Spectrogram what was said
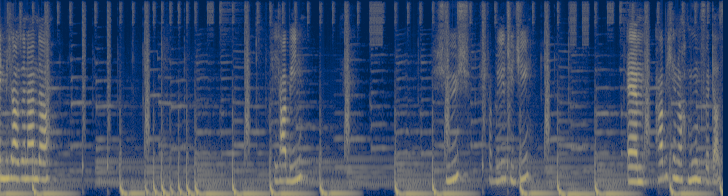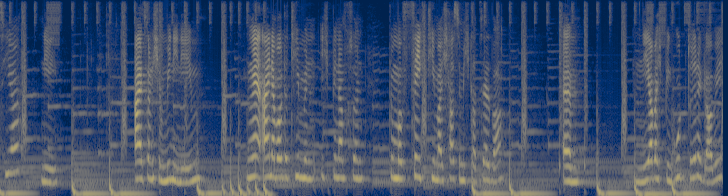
Nimmt mich auseinander. Ich hab ihn. Tschüss. Stabil, GG. Ähm, habe ich hier noch Moon für das hier? Nee. Ah, jetzt kann ich ein Mini nehmen. Einer wollte teamen. Ich bin einfach so ein dummer Fake-Teamer. Ich hasse mich gerade selber. Ähm, Nee, aber ich bin gut drin, glaube ich.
